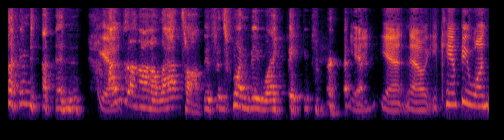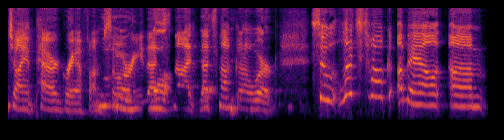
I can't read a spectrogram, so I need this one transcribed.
I'm done. I'm done. Yeah. I'm done on a laptop if it's one big white paper. yeah, yeah. No, you can't be one giant paragraph. I'm sorry. That's no. not that's not going to work. So let's talk about um,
